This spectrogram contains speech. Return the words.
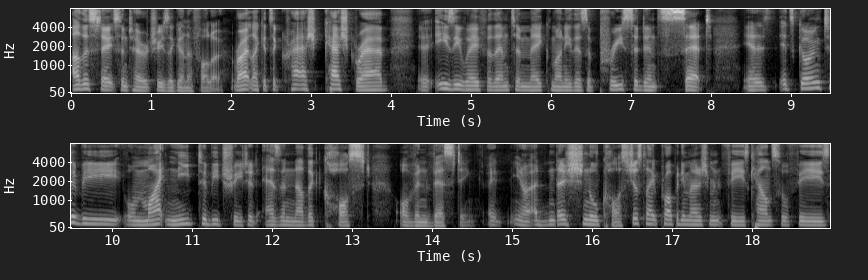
other states and territories are going to follow, right? Like it's a cash cash grab, easy way for them to make money. There's a precedent set. It's going to be or might need to be treated as another cost of investing. It, you know, additional costs, just like property management fees, council fees,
